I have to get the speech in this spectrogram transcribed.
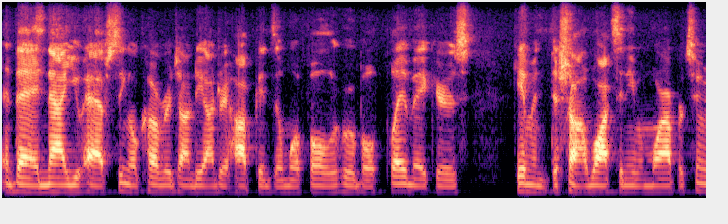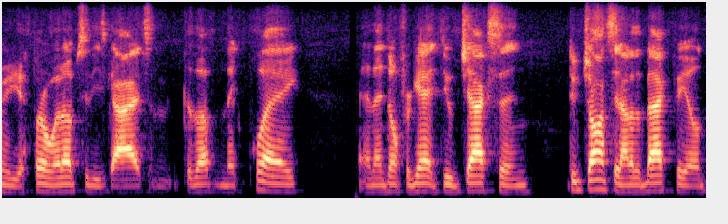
And then now you have single coverage on DeAndre Hopkins and Will Fuller, who are both playmakers, giving Deshaun Watson even more opportunity to throw it up to these guys and to let them make play. And then don't forget Duke Jackson, Duke Johnson out of the backfield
